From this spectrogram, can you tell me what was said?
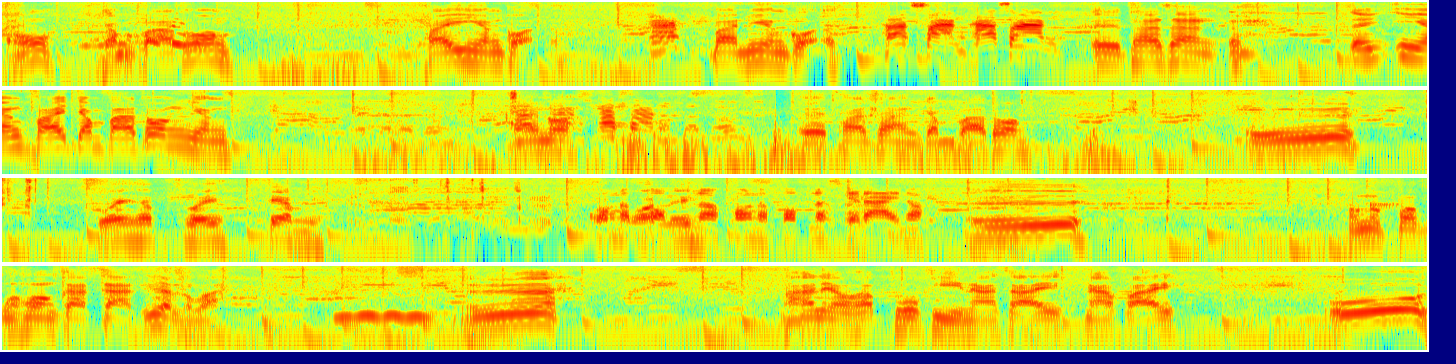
เอาจำปาทองไฟอิหยังเกาะฮะบ้านนี้ยังเกาะท่าสร้างท่าสร้าง เออท่าสร้าง ไอ้อีหยังไฟจำปาทองอิหยังอันเนาะท่าสร้างเออท่าสร้างจำปาทองเออสวยครับสวยแต้มนี่ของหนับป๊อปเนาะของหนับป๊อปน่ะเสียดายเนาะเออของนกปอบกับห้องกากาเกือนหรอวะเออมาแล้วครับโทฟี่หนาสายหนาฝายโอ้ย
